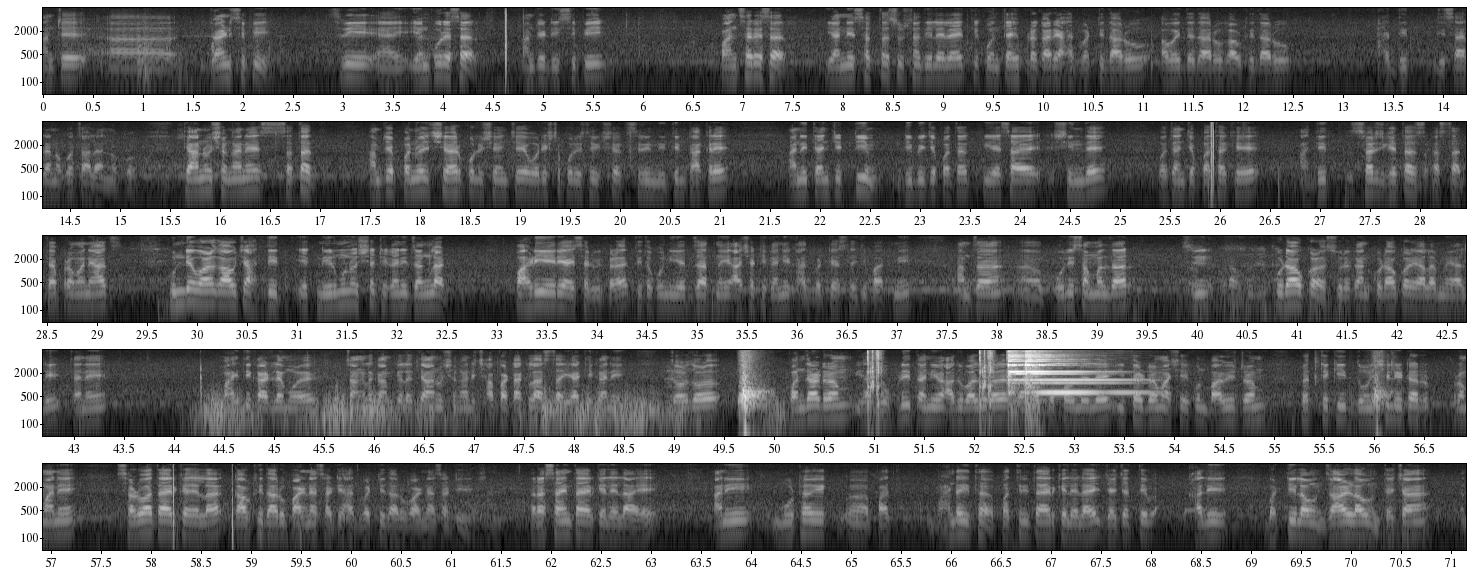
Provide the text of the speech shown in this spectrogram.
आमचे joint C P Shri Yanpure sir आमचे D C P Pansare sir यांनी सक्त सूचना दिलेल्या आहेत की कोणत्याही प्रकारे हातभट्टी दारू अवैध दारू गावठी दारू हद्दीत दिसायला नको चालायला नको. त्या अनुषंगाने सतत आमचे पनवेल शहर पोलीस स्टेशनचे वरिष्ठ पोलीस निरीक्षक श्री नितीन ठाकरे आणि त्यांची टीम डी बीचे पथक पी एस आय शिंदे व त्यांचे पथक हे हद्दीत सर्च घेत असतात. त्याप्रमाणे आज कुंडेवाळ गावच्या हद्दीत एक निर्मनुष्य ठिकाणी जंगलात पहाडी एरिया आहे सर्वीकडं. तिथं कोणी येत जात नाही. अशा ठिकाणी एक हातभट्टी असल्याची बातमी आमचा पोलीस अंमलदार श्री कुडावकळ सूर्यकांत कुडावकळ याला मिळाली. त्याने माहिती काढल्यामुळे चांगलं काम केलं. त्या अनुषंगाने छापा टाकला असता या ठिकाणी जवळजवळ पंधरा ड्रम ह्या झोपडीत आणि आजूबाजूला लपवलेले इतर ड्रम असे एकूण बावीस ड्रम प्रत्येकी दोनशे लिटर प्रमाणे सडवा तयार केलेला गावठी दारू पाडण्यासाठी हातभट्टी दारू पाडण्यासाठी रसायन तयार केलेलं आहे. आणि मोठं एक पात भांडं इथं पत्री तयार केलेलं आहे ज्याच्यात ते खाली भट्टी लावून जाळ लावून त्याच्या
